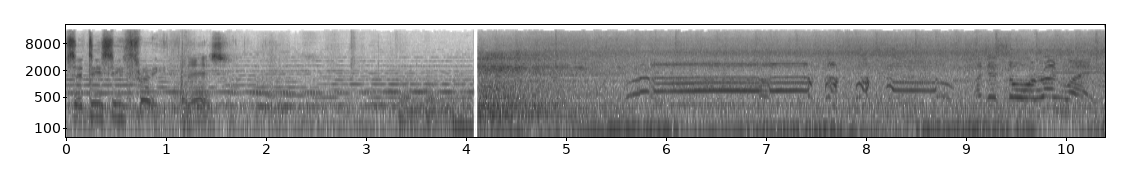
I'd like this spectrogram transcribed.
It's a DC-3. It is. I just saw a runway.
